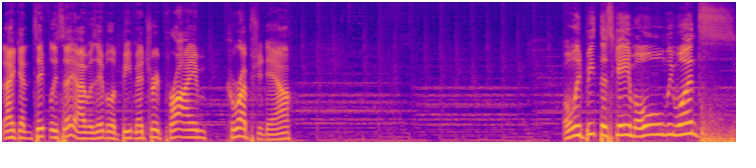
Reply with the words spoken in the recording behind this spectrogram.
I can safely say I was able to beat Metroid Prime Corruption now. Only beat this game only once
